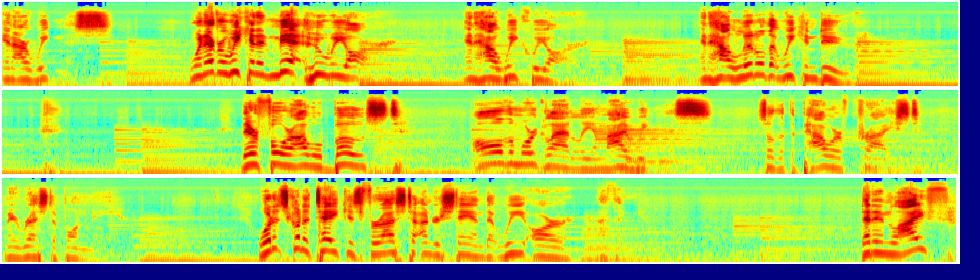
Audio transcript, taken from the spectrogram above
in our weakness. Whenever we can admit who we are and how weak we are and how little that we can do. Therefore, I will boast all the more gladly in my weakness, so that the power of Christ may rest upon me. What it's going to take is for us to understand that we are nothing. That in life,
